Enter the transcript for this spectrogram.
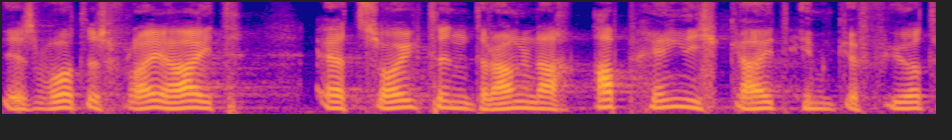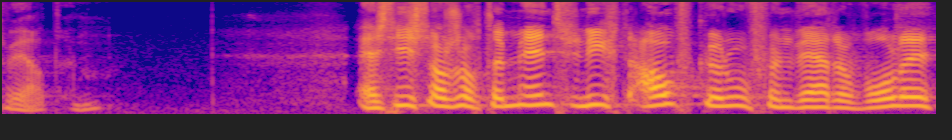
des Wortes Freiheit erzeugt den Drang nach Abhängigkeit im Geführtwerden. Es ist, als ob der Mensch nicht aufgerufen werden wolle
